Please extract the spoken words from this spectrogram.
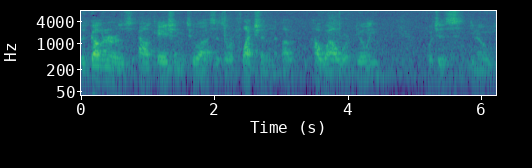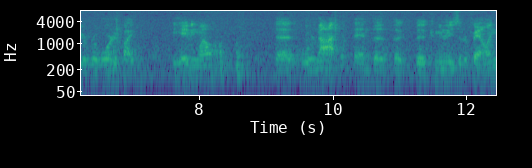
the governor's allocation to us is a reflection of how well we're doing, which is, you know, you're rewarded by behaving well, that we're not, and the, the, the communities that are failing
